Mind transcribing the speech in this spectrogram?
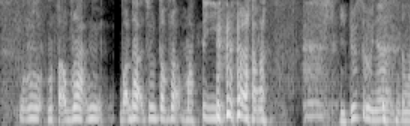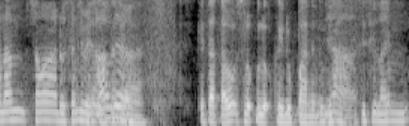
Mau tabrak badak cuma tabrak mati. Itu serunya temenan sama dosen di WA ya. Maksudnya, kita tahu seluk beluk kehidupan itu. Ya sisi lain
